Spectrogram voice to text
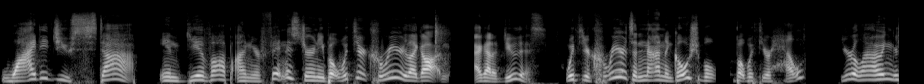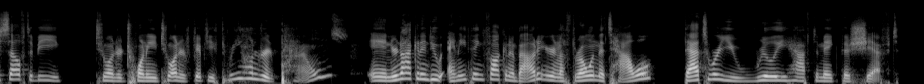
Why did you stop and give up on your fitness journey, but with your career, like, oh, I got to do this? With your career, it's a non negotiable, but with your health, you're allowing yourself to be 220, 250, 300 pounds and you're not going to do anything fucking about it, you're going to throw in the towel, that's where you really have to make the shift.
